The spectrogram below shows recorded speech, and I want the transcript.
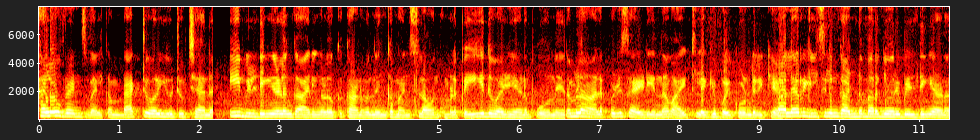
Hello friends, welcome back to our YouTube channel. ഈ ബിൽഡിങ്ങുകളും കാര്യങ്ങളും ഒക്കെ കാണുമ്പോൾ നിങ്ങൾക്ക് മനസ്സിലാവും നമ്മളിപ്പോൾ ഏത് വഴിയാണ് പോകുന്നത്. നമ്മൾ ആലപ്പുഴ സൈഡിൽ നിന്ന് വയറ്റിലേക്ക് പോയിക്കൊണ്ടിരിക്കുക പല റീൽസിലും കണ്ടു പറഞ്ഞ ഒരു ബിൽഡിംഗ് ആണ്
